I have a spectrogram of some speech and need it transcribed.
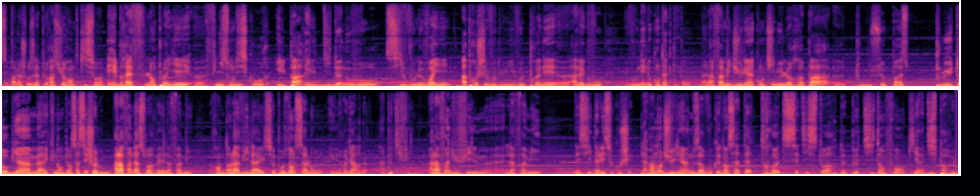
C'est pas la chose la plus rassurante qui soit. Et bref, l'employé euh, finit son discours, il part, il dit de nouveau si vous le voyez, approchez-vous de lui, vous le prenez euh, avec vous et vous venez nous contacter. Bon, bah, la famille de Julien continue leur repas, tout se passe plutôt bien, mais avec une ambiance assez chelou. À la fin de la soirée, la famille rentre dans la villa, ils se posent dans le salon et ils regardent un petit film. À la fin du film, la famille décide d'aller se coucher. La maman de Julien nous avoue que dans sa tête trotte cette histoire de petit enfant qui a disparu.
